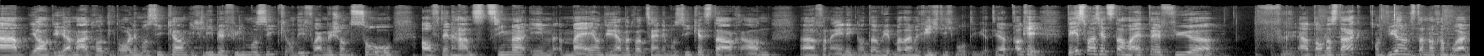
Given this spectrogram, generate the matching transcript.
Ähm, ja, und ich höre mir auch gerade tolle Musik an. Ich liebe Filmmusik und ich freue mich schon so auf den Hans Zimmer im Mai und ich höre mir gerade seine Musik jetzt da auch an äh, von einigen und da wird man dann richtig motiviert. Ja? Okay, das war es jetzt da heute für äh, Donnerstag und wir hören uns dann noch am Morgen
